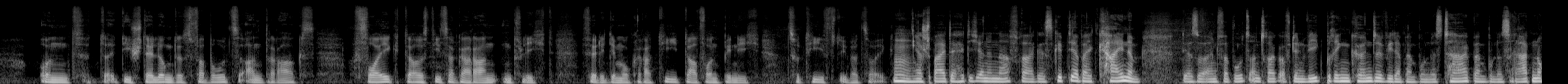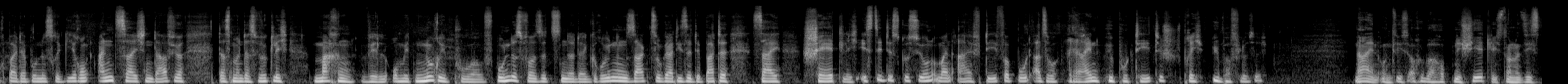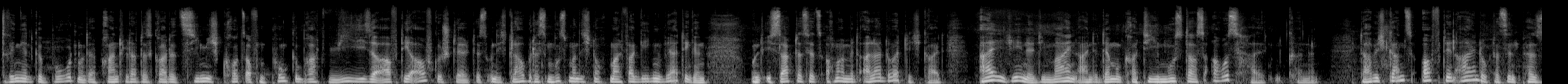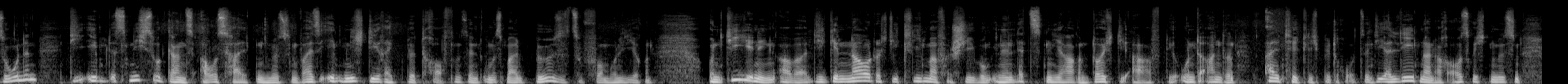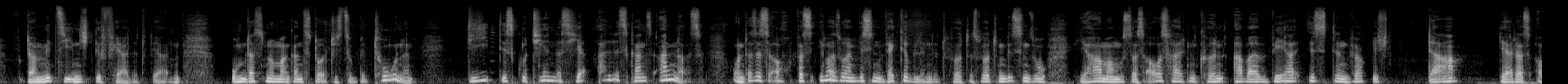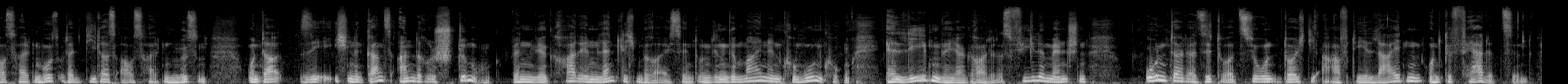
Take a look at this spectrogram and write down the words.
und die Stellung des Verbotsantrags folgt aus dieser Garantenpflicht für die Demokratie. Davon bin ich zutiefst überzeugt. Hm, Herr Speiter, hätte ich eine Nachfrage. Es gibt ja bei keinem, der so einen Verbotsantrag auf den Weg bringen könnte, weder beim Bundestag, beim Bundesrat noch bei der Bundesregierung, Anzeichen dafür, dass man das wirklich machen will. Omid Nuripur, Bundesvorsitzender der Grünen, sagt sogar, diese Debatte sei schädlich. Ist die Diskussion um ein AfD-Verbot also rein hypothetisch, sprich überflüssig? Nein, und sie ist auch überhaupt nicht schädlich, sondern sie ist dringend geboten. Und der Prantl hat das gerade ziemlich kurz auf den Punkt gebracht, wie diese AfD aufgestellt ist. Und ich glaube, das muss man sich noch mal vergegenwärtigen. Und ich sage das jetzt auch mal mit aller Deutlichkeit. All jene, die meinen, eine Demokratie muss das aushalten können, da habe ich ganz oft den Eindruck, das sind Personen, die eben es nicht so ganz aushalten müssen, weil sie eben nicht direkt betroffen sind, um es mal böse zu formulieren. Und diejenigen aber, die genau durch die Klimaverschiebung in den letzten Jahren, durch die AfD unter anderem, alltäglich bedroht sind, die ihr Leben danach ausrichten müssen, damit sie nicht gefährdet werden. Um das nur mal ganz deutlich zu betonen, die diskutieren das hier alles ganz anders. Und das ist auch, was immer so ein bisschen weggeblendet wird. Es wird ein bisschen so, ja, man muss das aushalten können, aber wer ist denn wirklich da, der das aushalten muss oder die das aushalten müssen? Und da sehe ich eine ganz andere Stimmung. Wenn wir gerade im ländlichen Bereich sind und in Gemeinden, in Kommunen gucken, erleben wir ja gerade, dass viele Menschen unter der Situation durch die AfD leiden und gefährdet sind.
